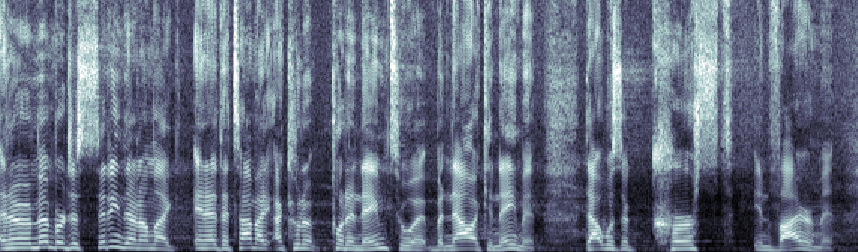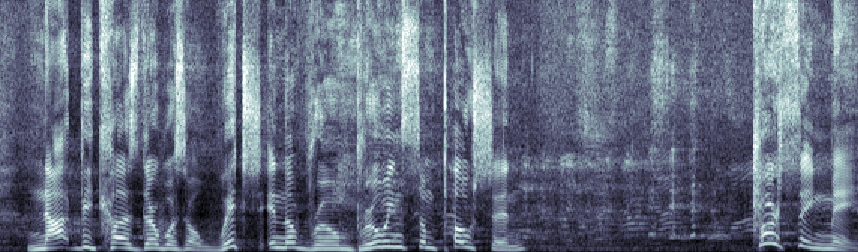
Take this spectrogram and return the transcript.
And I remember just sitting there and I'm like, and at the time I, I couldn't put a name to it, but now I can name it. That was a cursed environment. Not because there was a witch in the room brewing some potion, cursing me.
